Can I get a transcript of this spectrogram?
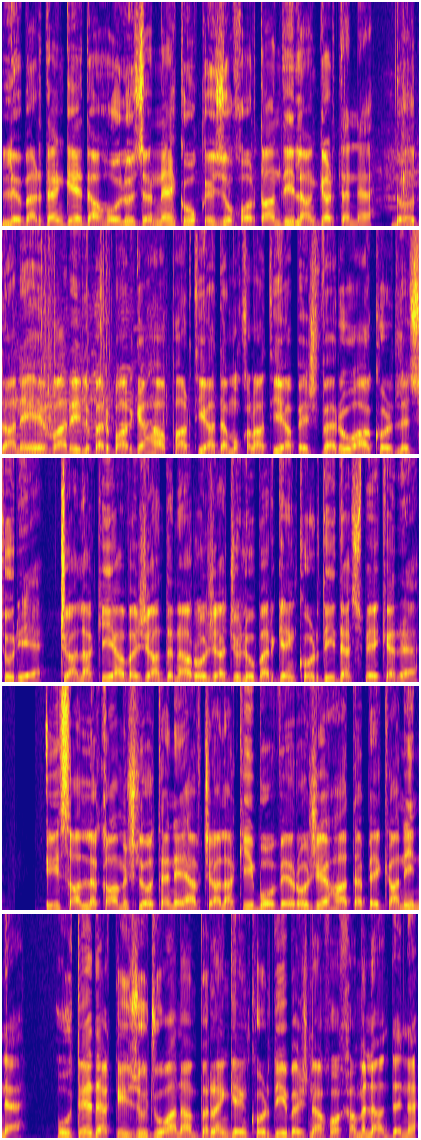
لبردنگ دا هولو جرنه کو قیجو خورتان دی لانگرتنه دهدان ایواری لبربارگه پارتیا دموقراتی پیشورو آ کرد لسوریه جالاکی و جاندنا روژا جلوبرگین کردی دست پیکره ای سال لقا مشلوتن اف جالاکی بو وی روژه هاتا پیکانینه او تی دا قیجو جوانان برنگین کردی بجناخو خملاندنه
